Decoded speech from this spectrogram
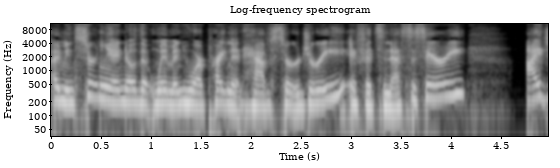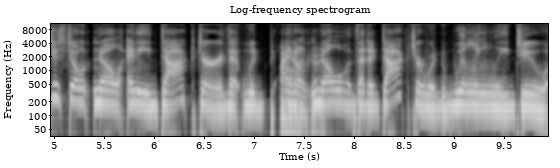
I mean, certainly I know that women who are pregnant have surgery if it's necessary. I just don't know any doctor that would I Oh, don't okay. know that a doctor would willingly do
